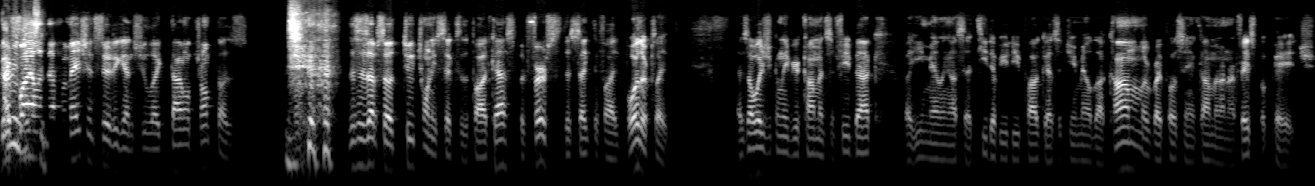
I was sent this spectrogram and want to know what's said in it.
They'll mean, file a defamation suit against you like Donald Trump does. This is episode 226 of the podcast, but first, the sanctified boilerplate. As always, you can leave your comments and feedback by emailing us at twdpodcast at gmail.com or by posting a comment on our Facebook page.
